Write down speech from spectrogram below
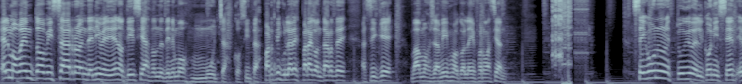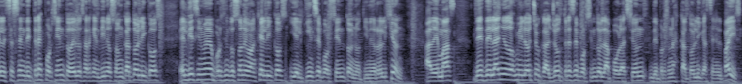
el momento bizarro en Delivery de Noticias donde tenemos muchas cositas particulares para contarte, así que vamos ya mismo con la información. Según un estudio del CONICET, el 63% de los argentinos son católicos, el 19% son evangélicos y el 15% no tiene religión. Además, desde el año 2008 cayó 13% de la población de personas católicas en el país.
